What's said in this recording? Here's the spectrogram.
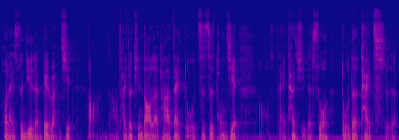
后来孙立人被软禁啊，然后他就听到了他在读《资治通鉴》哦，在叹息的说读的太迟了。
